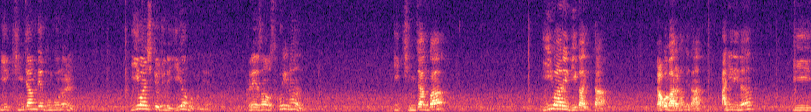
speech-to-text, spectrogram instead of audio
이 긴장된 부분을 이완시켜주는 이한 부분이에요. 그래서 소리는 이 긴장과 이완의 미가 있다. 라고 말을 합니다. 안일이는 이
